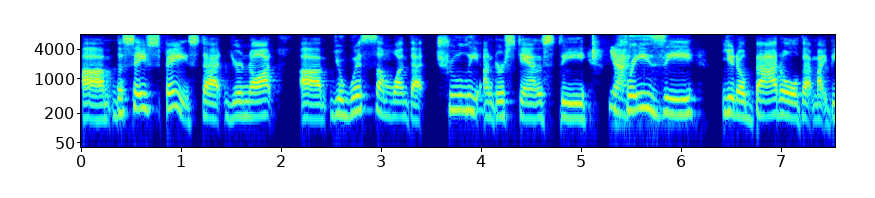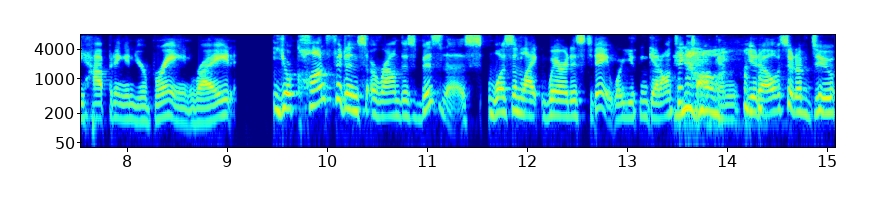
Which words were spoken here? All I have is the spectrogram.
um, the safe space that you're not, um, you're with someone that truly understands the Yes. crazy, you know, battle that might be happening in your brain, right? Your confidence around this business wasn't like where it is today, where you can get on TikTok No. and, you know, sort of do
